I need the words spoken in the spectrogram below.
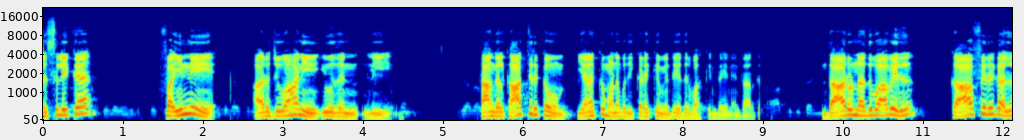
ரிஸ்லிக்க ஃப இன்னி அர்ஜுவானி யூதன் லீ. தாங்கள் காத்திருக்கவும் எனக்கும் அனுமதி கிடைக்கும் என்று எதிர்பார்க்கின்றேன் என்றார்கள். தாருன் அதுவாவில் காஃபிர்கள்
